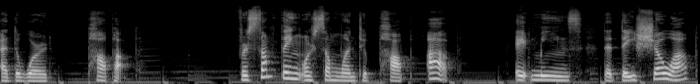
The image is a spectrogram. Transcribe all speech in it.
at the word pop up. For something or someone to pop up, it means that they show up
